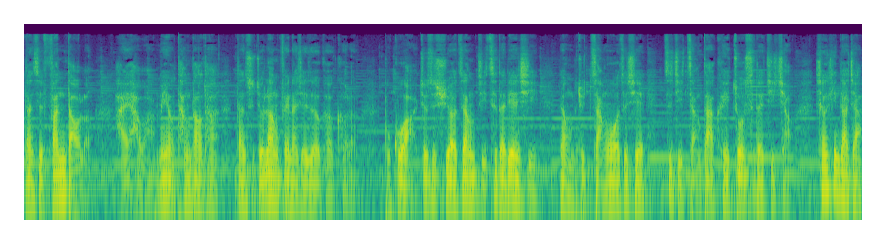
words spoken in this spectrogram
但是翻倒了。还好啊，没有烫到它，但是就浪费那些热可可了。不过啊，就是需要这样几次的练习，让我们去掌握这些自己长大可以做事的技巧，相信大家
